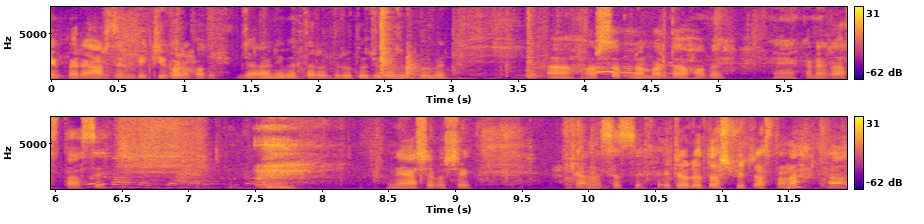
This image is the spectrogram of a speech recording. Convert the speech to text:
একবারে আর্জেন্ট বিক্রি করা হবে। যারা নেবেন তারা দ্রুত যোগাযোগ করবেন। হোয়াটসঅ্যাপ নাম্বার দেওয়া হবে। এখানে রাস্তা আছে। মানে আশেপাশে গার্মেন্টস আছে এটা হলো দশ ফিট রাস্তা না? হ্যাঁ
